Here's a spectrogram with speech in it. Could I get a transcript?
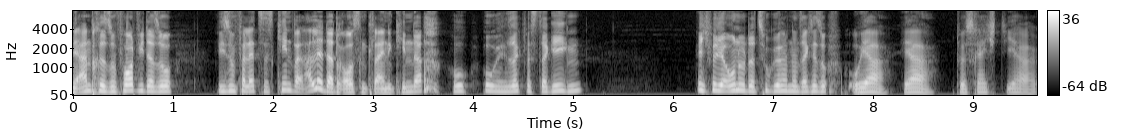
der andere sofort wieder so, wie so ein verletztes Kind, weil alle da draußen kleine Kinder, oh, oh, er sagt was dagegen. Ich will ja auch nur dazugehören. Dann sagt er so, oh ja, ja, du hast recht, ja,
